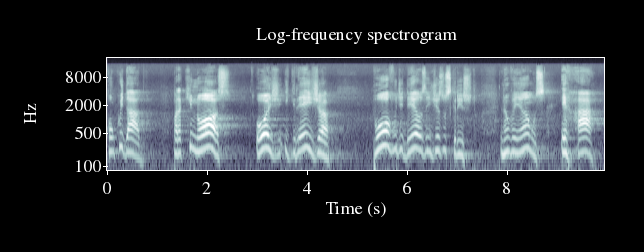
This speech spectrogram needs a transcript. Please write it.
com cuidado, para que nós, hoje, igreja, povo de Deus em Jesus Cristo, não venhamos errar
